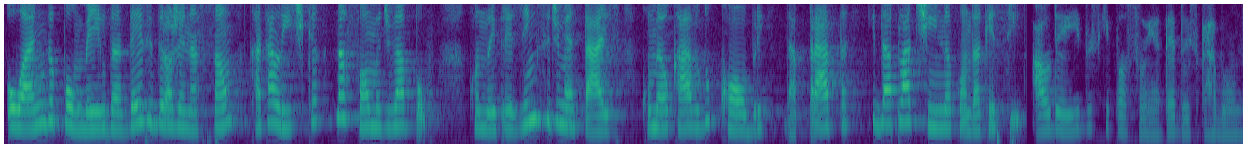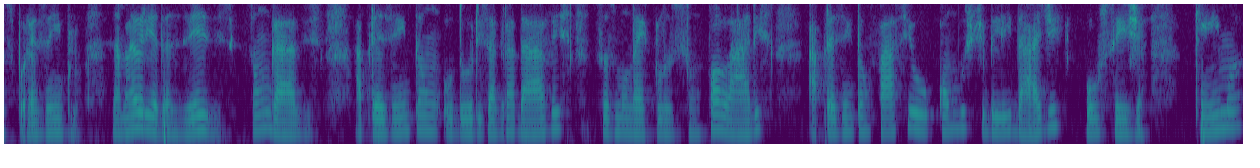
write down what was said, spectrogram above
ou ainda por meio da desidrogenação catalítica na forma de vapor, quando em presença de metais, como é o caso do cobre, da prata e da platina quando aquecido. Aldeídos que possuem até dois carbonos, por exemplo, na maioria das vezes são gases, apresentam odores agradáveis, suas moléculas são polares, apresentam fácil combustibilidade, ou seja, queima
